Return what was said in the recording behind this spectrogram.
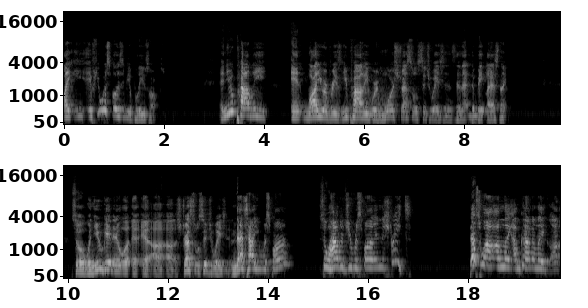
like if you were supposed to be a police officer and you probably and while you were a you probably were in more stressful situations than that debate last night. So when you get in a, a, a, a stressful situation, and that's how you respond. So how did you respond in the streets? That's why I'm like, I'm kind of like, uh,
